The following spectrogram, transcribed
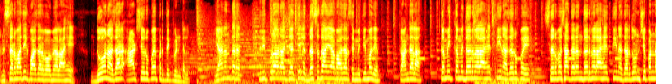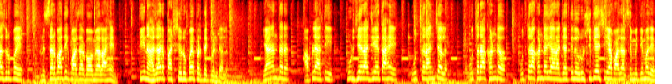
आणि सर्वाधिक बाजारभाव मिळाला आहे दोन हजार आठशे रुपये प्रति क्विंटल. यानंतर त्रिपुरा राज्यातील दसदा या बाजार समितीमध्ये कांद्याला कमीत कमी दर मिळाला आहे तीन हजार रुपये सर्वसाधारण दर मिळाला आहे तीन हजार दोनशे पन्नास रुपये आणि सर्वाधिक बाजारभाव मिळाला आहे तीन हजार पाचशे रुपये प्रति क्विंटल. यानंतर आपल्या हाती पुढचे राज्य येत आहे उत्तरांचल उत्तराखंड. उत्तराखंड या राज्यातील ऋषिकेश या बाजार समितीमध्ये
